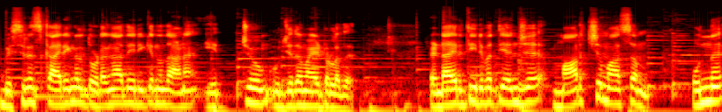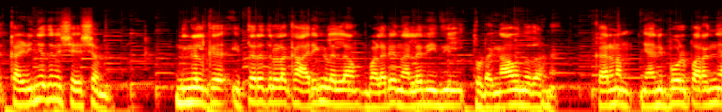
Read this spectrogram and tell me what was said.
ബിസിനസ് കാര്യങ്ങൾ തുടങ്ങാതെ ഇരിക്കുന്നതാണ് ഏറ്റവും ഉചിതമായിട്ടുള്ളത്. രണ്ടായിരത്തി ഇരുപത്തിയഞ്ച് മാർച്ച് മാസം ഒന്ന് കഴിഞ്ഞതിന് ശേഷം നിങ്ങൾക്ക് ഇത്തരത്തിലുള്ള കാര്യങ്ങളെല്ലാം വളരെ നല്ല രീതിയിൽ തുടങ്ങാവുന്നതാണ്. കാരണം ഞാനിപ്പോൾ പറഞ്ഞ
